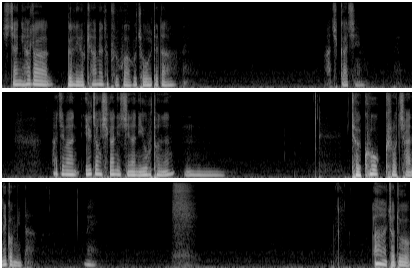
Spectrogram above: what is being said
시장이 하락을 이렇게 함에도 불구하고 좋을 때다. 네. 아직까진. 네. 하지만 일정 시간이 지난 이후부터는 음, 결코 그렇지 않을 겁니다. 네. 아, 저도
